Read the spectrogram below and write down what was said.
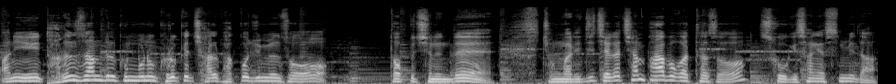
아니 다른 사람들 근무는 그렇게 잘 바꿔주면서 덧붙이는데 정말이지 제가 참 바보 같아서 속이 상했습니다.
